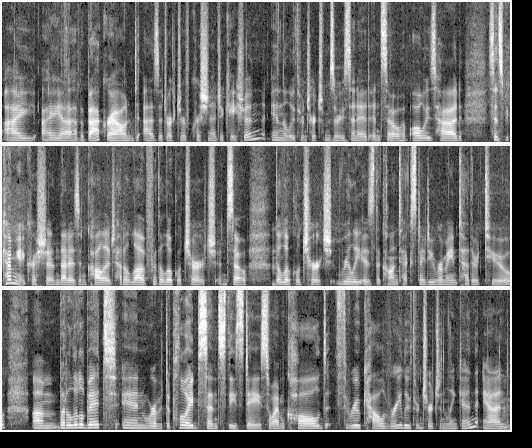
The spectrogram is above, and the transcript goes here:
I I uh, have a background as a director of Christian education in the Lutheran Church Missouri Synod, and so have always had, since becoming a Christian, that is in college, had a love for the local church, and so the local church really is the context I do remain tethered to, um, but a little bit in more of a deployed sense these days. So I'm called through Calvary Lutheran Church in Lincoln and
